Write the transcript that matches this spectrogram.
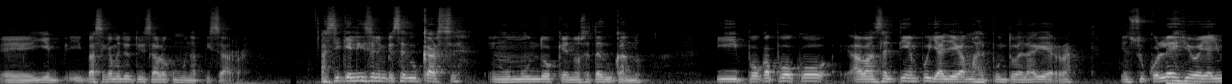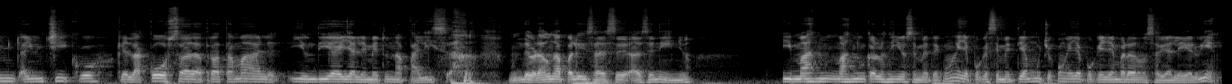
eh, y, básicamente utilizarlo como una pizarra. Así que Liesel empieza a educarse en un mundo que no se está educando y poco a poco avanza el tiempo y ya llegamos al punto de la guerra. En su colegio hay un, hay un chico que la acosa, la trata mal y un día ella le mete una paliza, de verdad una paliza a ese, a ese niño y más, más nunca los niños se meten con ella, porque se metían mucho con ella porque ella en verdad no sabía leer bien.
